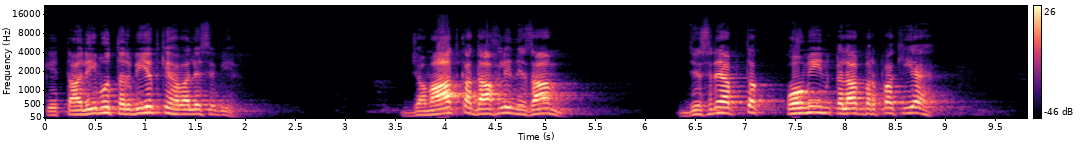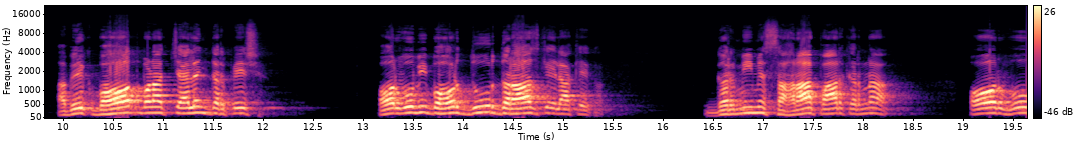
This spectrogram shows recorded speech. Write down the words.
کے تعلیم و تربیت کے حوالے سے بھی ہے۔ جماعت کا داخلی نظام جس نے اب تک قومی انقلاب برپا کیا ہے، اب ایک بہت بڑا چیلنج درپیش ہے، اور وہ بھی بہت دور دراز کے علاقے کا۔ گرمی میں سہارا پار کرنا اور وہ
